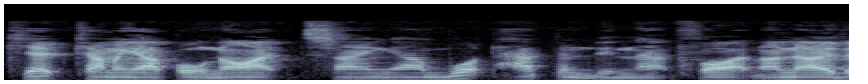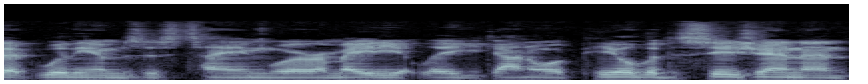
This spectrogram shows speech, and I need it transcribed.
kept coming up all night saying, um, "What happened in that fight?" And I know that Williams's team were immediately going to appeal the decision, and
